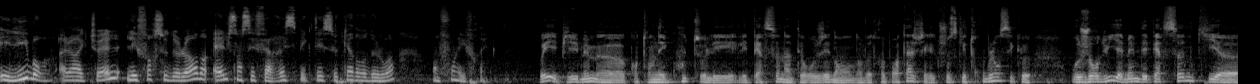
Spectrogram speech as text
est libre à l'heure actuelle. Les forces de l'ordre, elles, censées faire respecter ce cadre de loi, en font les frais. Oui, et puis même quand on écoute les, personnes interrogées dans, dans, votre reportage, il y a quelque chose qui est troublant, c'est que Aujourd'hui, il y a même des personnes qui, euh,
